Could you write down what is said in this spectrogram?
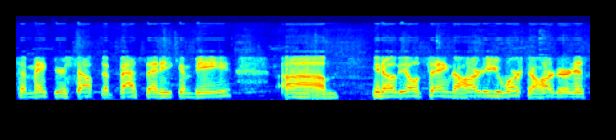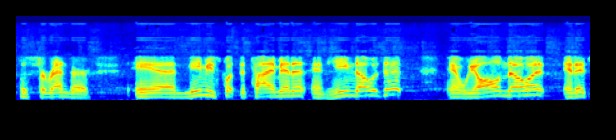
to make yourself the best that he can be, um, you know the old saying: the harder you work, the harder it is to surrender. And Nimi's put the time in it, and he knows it, and we all know it, and it's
